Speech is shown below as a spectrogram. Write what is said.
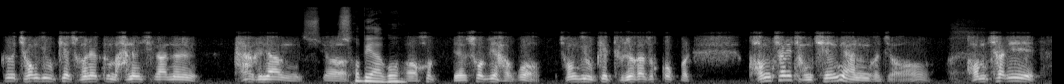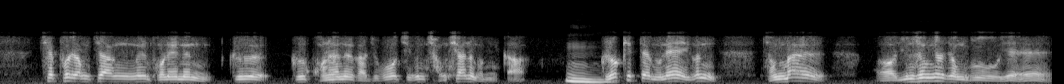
그 정기국회 전에 그 많은 시간을 다 그냥 저 소비하고 어, 허- 네, 소비하고 정기국회 들어가서 꼭 볼- 검찰이 정치행위 하는 거죠. 검찰이 체포영장을 보내는 그, 그 권한을 가지고 지금 정치하는 겁니까? 음. 그렇기 때문에 이건 정말, 어, 윤석열 정부의,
